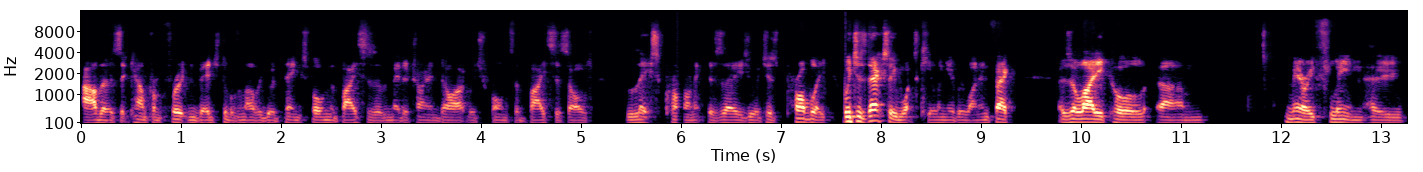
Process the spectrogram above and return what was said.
others that come from fruit and vegetables and other good things form the basis of the Mediterranean diet, which forms the basis of less chronic disease, which is probably, which is actually what's killing everyone. In fact, there's a lady called um, Mary Flynn who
